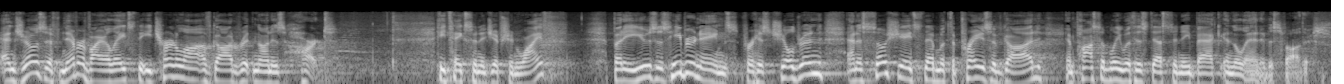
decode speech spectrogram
and Joseph never violates the eternal law of God written on his heart. He takes an Egyptian wife, but he uses Hebrew names for his children and associates them with the praise of God and possibly with his destiny back in the land of his fathers.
